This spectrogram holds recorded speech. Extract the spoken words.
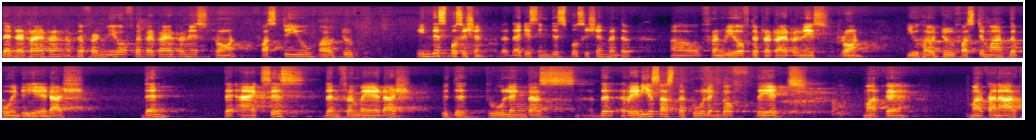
the tetrahedron, of the front view of the tetrahedron is drawn, first you have to, in this position, that is in this position when the uh, front view of the tetrahedron is drawn, you have to first mark the point A dash, then the axis, then from A dash with the true length as the radius as the true length of the edge, mark a mark an arc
